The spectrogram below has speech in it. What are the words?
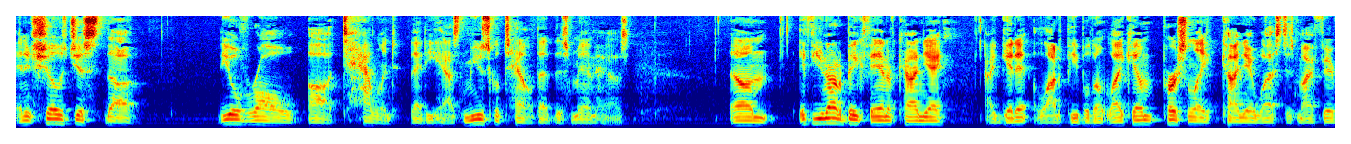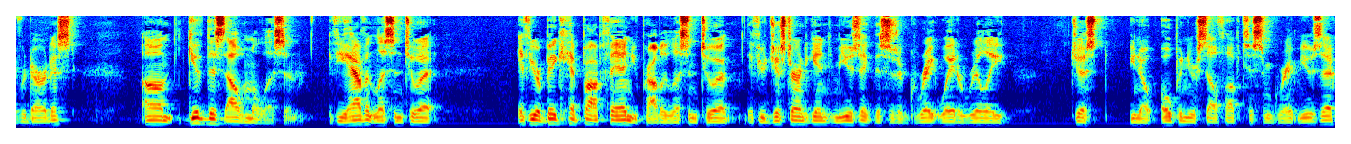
and it shows just the the overall uh, talent that he has, the musical talent that this man has. Um, if you're not a big fan of Kanye, I get it. A lot of people don't like him. Personally, Kanye West is my favorite artist. Um, give this album a listen. If you haven't listened to it, if you're a big hip hop fan, you probably listened to it. If you're just starting to get into music, this is a great way to really just, you know, open yourself up to some great music.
